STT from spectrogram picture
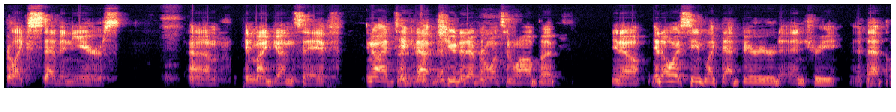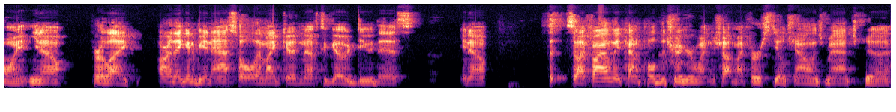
for like seven years um, in my gun safe. You know, I'd take it out and shoot it every once in a while, but you know, it always seemed like that barrier to entry at that point, you know, for like, are they going to be an asshole? Am I good enough to go do this? You know, so, so I finally kind of pulled the trigger, went and shot my first steel challenge match uh,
